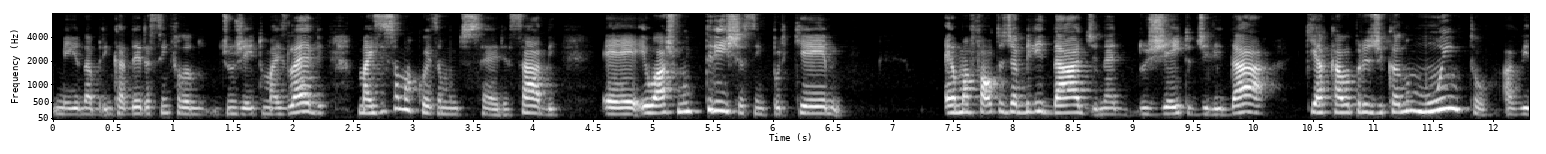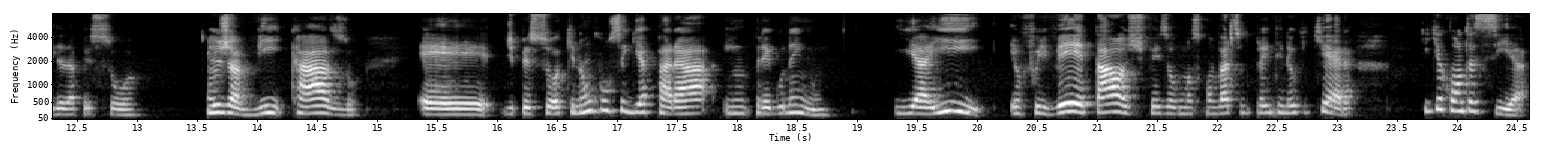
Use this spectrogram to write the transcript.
meio na brincadeira, assim, falando de um jeito mais leve, mas isso é uma coisa muito séria, sabe? É, eu acho muito triste, assim, porque é uma falta de habilidade, né, do jeito de lidar, que acaba prejudicando muito a vida da pessoa. Eu já vi caso é, de pessoa que não conseguia parar em emprego nenhum. E aí eu fui ver tal, a gente fez algumas conversas para entender o que, que era. O que, que acontecia?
